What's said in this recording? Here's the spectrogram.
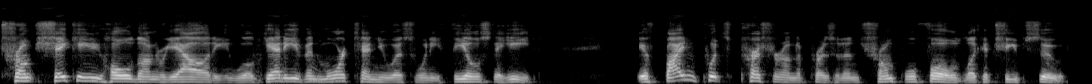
Trump's shaky hold on reality will get even more tenuous when he feels the heat. If Biden puts pressure on the president, Trump will fold like a cheap suit.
